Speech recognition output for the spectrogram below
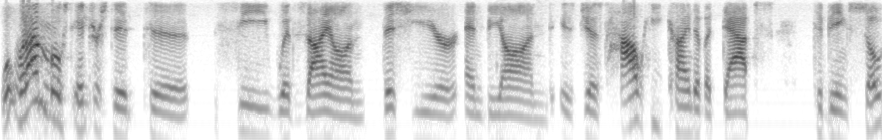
What, what I'm most interested to see with Zion this year and beyond is just how he kind of adapts to being so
